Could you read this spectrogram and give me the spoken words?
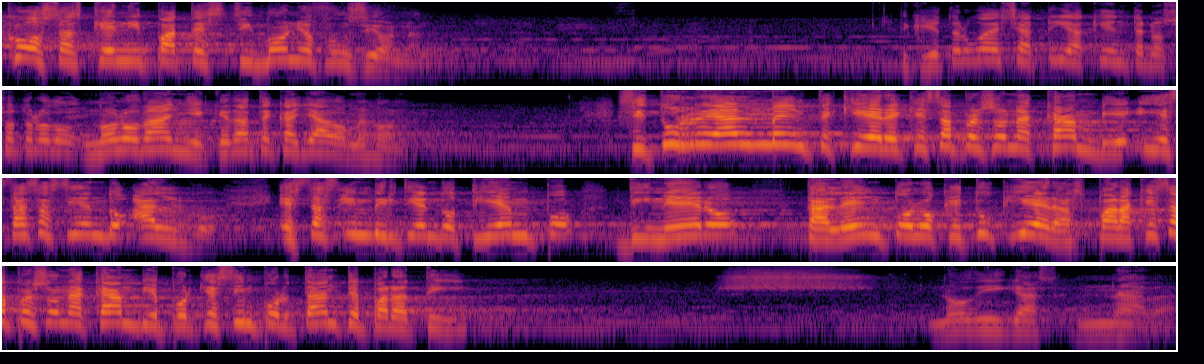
cosas que ni para testimonio funcionan. Y que yo te lo voy a decir a ti aquí entre nosotros dos, no lo dañe, quédate callado mejor. Si tú realmente quieres que esa persona cambie y estás haciendo algo, estás invirtiendo tiempo, dinero, talento, lo que tú quieras para que esa persona cambie porque es importante para ti, no digas nada.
